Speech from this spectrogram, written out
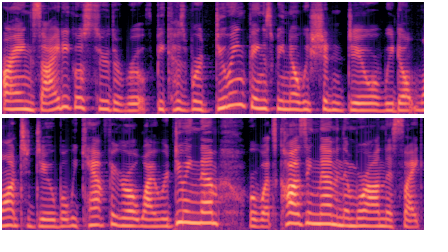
our anxiety goes through the roof because we're doing things we know we shouldn't do or we don't want to do, but we can't figure out why we're doing them or what's causing them. And then we're on this like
